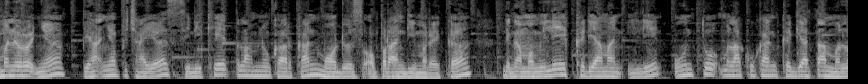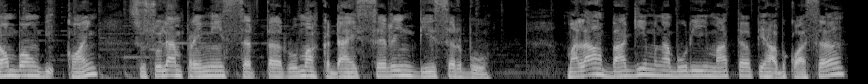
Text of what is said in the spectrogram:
Menurutnya, pihaknya percaya sindiket telah menukarkan modus operandi mereka dengan memilih kediaman elit untuk melakukan kegiatan melombong Bitcoin susulan premis serta rumah kedai sering diserbu. Malah bagi mengaburi mata pihak berkuasa,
